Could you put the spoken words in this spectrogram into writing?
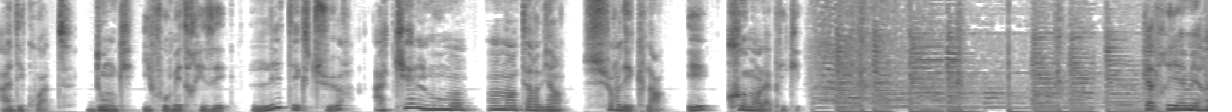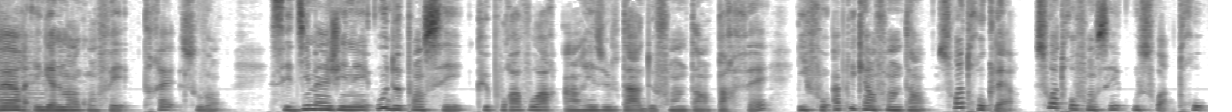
adéquat. Donc, il faut maîtriser les textures, à quel moment on intervient sur l'éclat et comment l'appliquer. Quatrième erreur également qu'on fait très souvent, c'est d'imaginer ou de penser que pour avoir un résultat de fond de teint parfait, il faut appliquer un fond de teint soit trop clair, soit trop foncé ou soit trop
